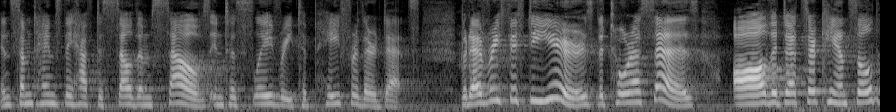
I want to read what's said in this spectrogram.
And sometimes they have to sell themselves into slavery to pay for their debts. But every 50 years, the Torah says all the debts are canceled,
